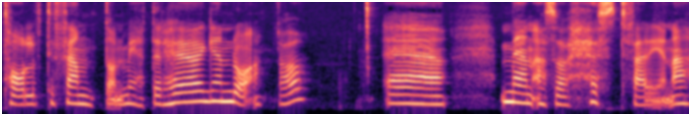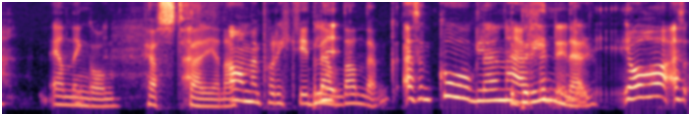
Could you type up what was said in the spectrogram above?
12 till 15 meter hög ändå. Ja. Eh, men alltså höstfärgerna. Än en gång. Höstfärgerna. Ja men på riktigt. Bländande. Alltså googla den här. Det för brinner. ja, alltså,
